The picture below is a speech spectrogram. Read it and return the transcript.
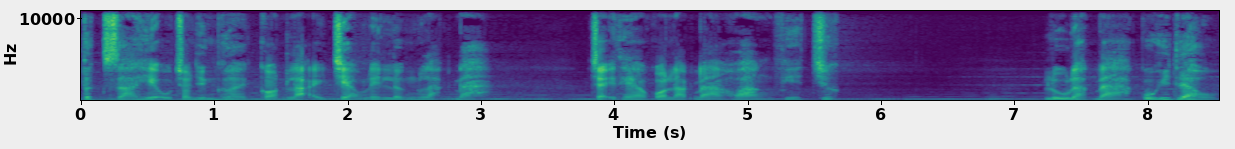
tức ra hiệu cho những người còn lại trèo lên lưng lạc đà, Chạy theo con lạc đà hoàng phía trước. Lũ lạc đà cúi đầu,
